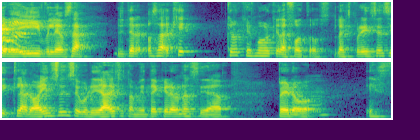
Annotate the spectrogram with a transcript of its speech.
increíble, o sea, literal, o sea, que creo que es mejor que las fotos. La experiencia en sí, claro, hay su inseguridad, eso también te crea una ansiedad, pero Ujú. es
